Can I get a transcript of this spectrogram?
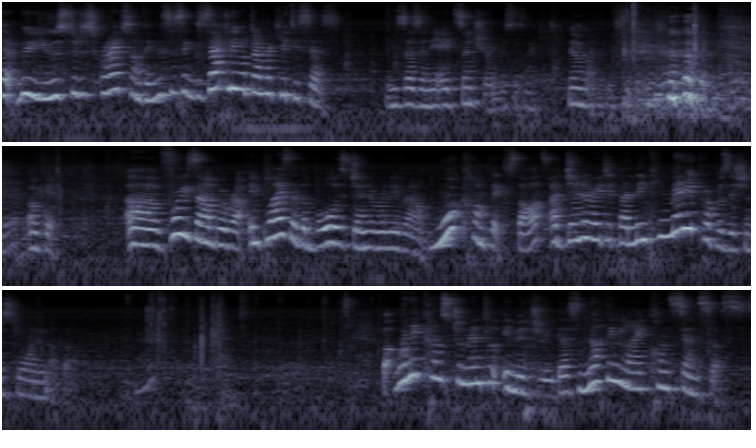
that we use to describe something. This is exactly what Dharmakirti says. He says in the 8th century. This is like, never mind. okay. Uh, for example, round implies that the ball is generally round. More complex thoughts are generated by linking many propositions to one another. But when it comes to mental imagery, there's nothing like consensus.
